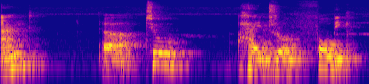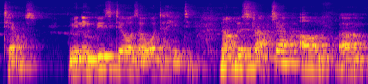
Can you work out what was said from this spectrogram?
and uh, two hydrophobic tails, meaning these tails are water hating. Now, the structure of uh,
